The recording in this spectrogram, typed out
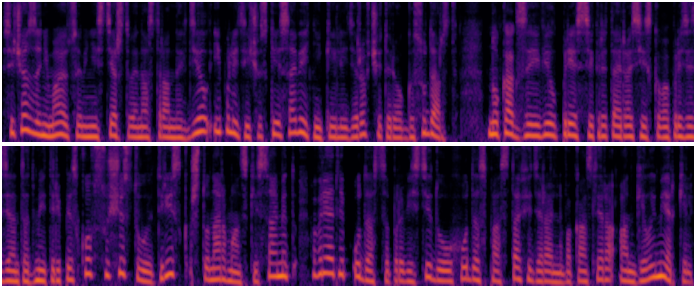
сейчас занимаются Министерство иностранных дел и политические советники лидеров четырех государств. Но, как заявил пресс-секретарь российского президента Дмитрий Песков, существует риск, что нормандский саммит вряд ли удастся провести до ухода с поста федерального канцлера Ангелы Меркель.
